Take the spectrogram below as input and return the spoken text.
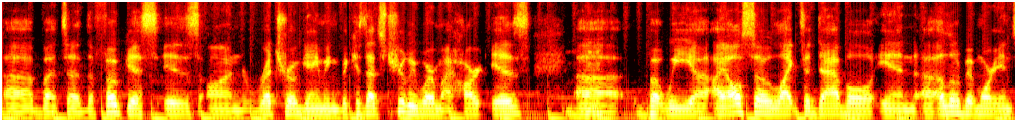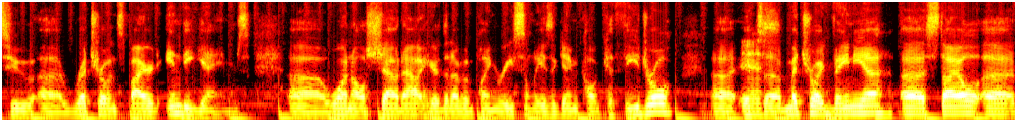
Uh, but uh, the focus is on retro gaming because that's truly where my heart is. Uh, but we uh, I also like to dabble in uh, a little bit more into uh, retro inspired indie games. Uh, one I'll shout out here that I've been playing recently is a game called Cathedral. Uh, it's Yes. a Metroidvania uh, style uh,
